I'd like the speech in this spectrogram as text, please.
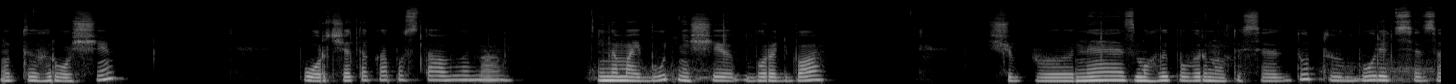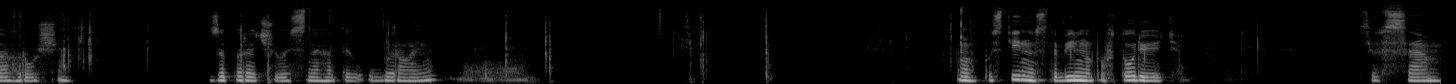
от гроші. Порча така поставлена. І на майбутнє ще боротьба щоб е, не змогли повернутися. Тут борються за гроші. Заперечу весь негатив убираю. О, постійно, стабільно повторюють. Це все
